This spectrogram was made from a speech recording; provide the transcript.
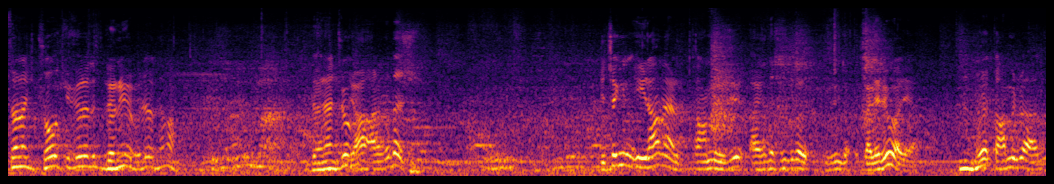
Sonra çoğu küfür edip dönüyor biliyor değil mi? Dönen çok. Ya arkadaş. Geçen gün ilan verdik tamirci. Arkadaşın burada bizim galeri var ya. Buraya tamir lazım.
